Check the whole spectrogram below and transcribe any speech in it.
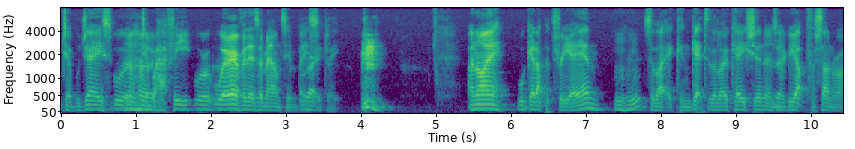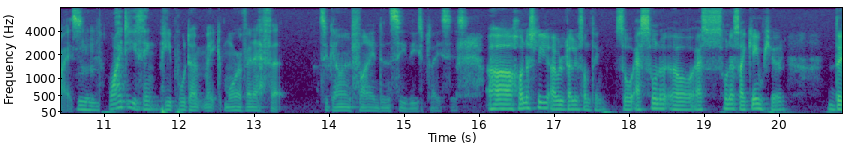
Jebel Jais, Uh-huh. Jebel Hafit, wherever there's a mountain, basically. and I will get up at 3 a.m. Mhm. so that it can get to the location and Exactly. Mm-hmm. be up for sunrise. Why do you think people don't make more of an effort to go and find and see these places? Uh, honestly, I will tell you something. So as soon uh, as soon as I came here, the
